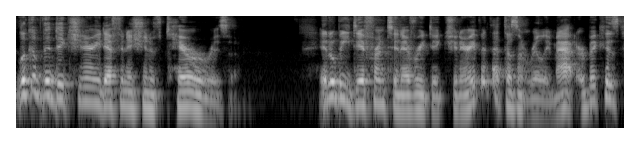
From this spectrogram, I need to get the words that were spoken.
Look up the dictionary definition of terrorism. It'll be different in every dictionary, but that doesn't really matter because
